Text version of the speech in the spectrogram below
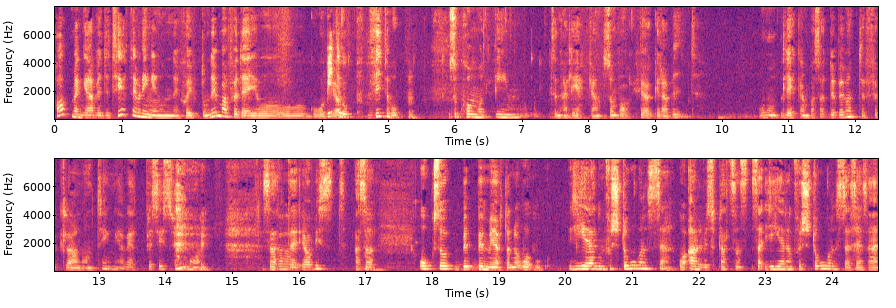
Ja, men graviditet är väl ingen sjukdom. Det är bara för dig att, gå. Bit ihop. Bit ihop. Och så kom hon in den här läkaren som var höggravid. Och hon, läkaren bara sa, du behöver inte förklara någonting. Jag vet precis hur du mår. så att, ja visst. Alltså, också be, bemötande och, och ger en förståelse. Och arbetsplatsen så ger en förståelse. Säger så här,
